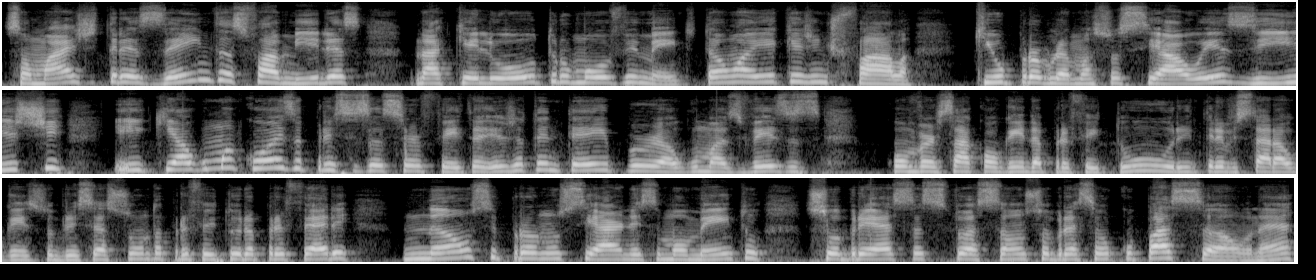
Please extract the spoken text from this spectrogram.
São mais de 300 famílias naquele outro movimento. Então aí é que a gente fala que o problema social existe e que alguma coisa precisa ser feita. Eu já tentei por algumas vezes conversar com alguém da prefeitura, entrevistar alguém sobre esse assunto. A prefeitura prefere não se pronunciar nesse momento sobre essa situação, sobre essa ocupação, né?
